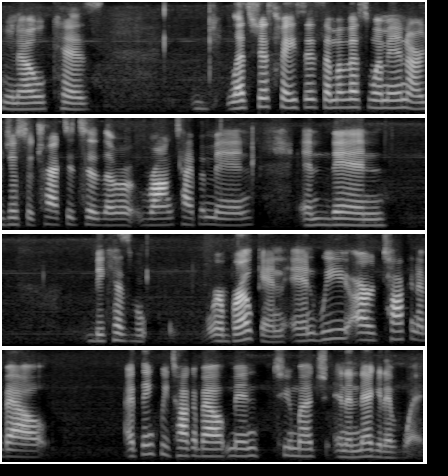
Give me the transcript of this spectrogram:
you know, because let's just face it, some of us women are just attracted to the wrong type of men. And then because we're broken and we are talking about I think we talk about men too much in a negative way.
